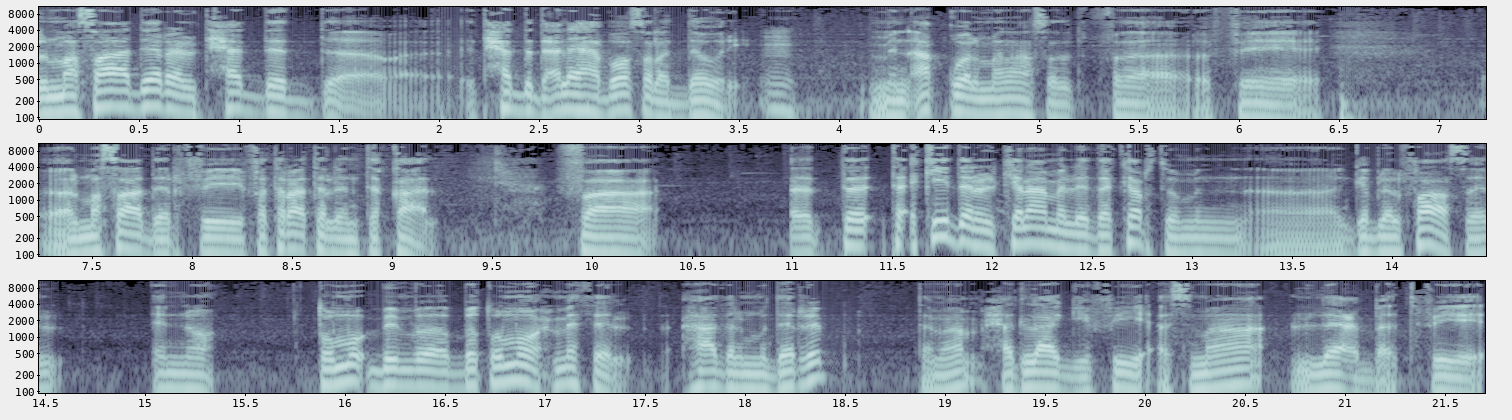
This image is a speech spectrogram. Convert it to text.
المصادر اللي تحدد تحدد عليها بوصل الدوري. من أقوى المناصب في المصادر في فترات الانتقال ف تاكيدا الكلام اللي ذكرته من آه، قبل الفاصل إنه بطموح مثل هذا المدرب تمام؟ حتلاقي في أسماء لعبت في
